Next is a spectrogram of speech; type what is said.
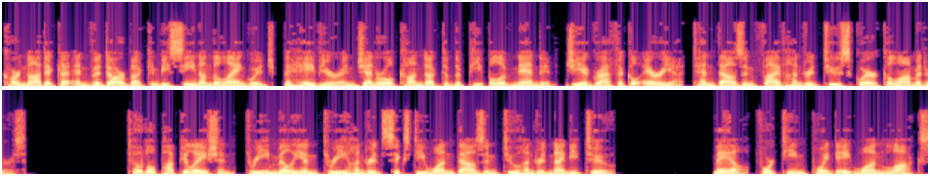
Karnataka and Vidarbha can be seen on the language, behavior and general conduct of the people of Nanded. Geographical area 10,502 square kilometers. Total population 3,361,292. Male 14.81 lakhs.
